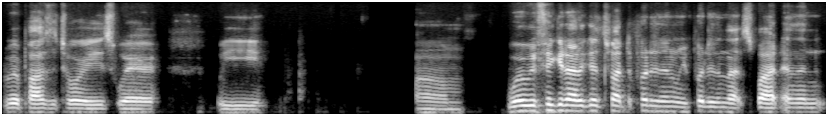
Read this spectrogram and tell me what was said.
repositories where we, um, where we figured out a good spot to put it in, we put it in that spot and then,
